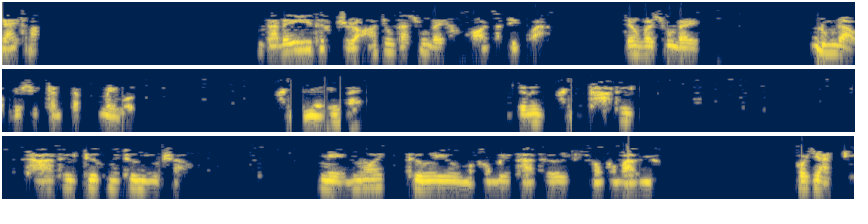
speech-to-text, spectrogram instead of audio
giải thoát. Ta đã ý thức rõ chúng ta xuống đây học hỏi và đi qua chứ không phải xuống đây đúng đầu với sự tranh chấp mê muội hãy nhớ cái này cho nên hãy tha thứ. Tha thứ trước mới thương yêu sau miệng nói thương yêu mà không biết tha thứ thì không có bao nhiêu. Có giá trị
